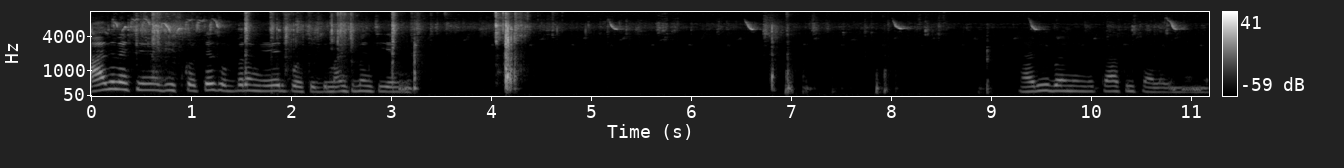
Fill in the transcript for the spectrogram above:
ఆదిలక్ష్మి తీసుకొస్తే శుభ్రంగా ఏరిపోతుంది మంచి మంచి ఏమి అరీ బండి కాఫీ చాలా ఉంది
